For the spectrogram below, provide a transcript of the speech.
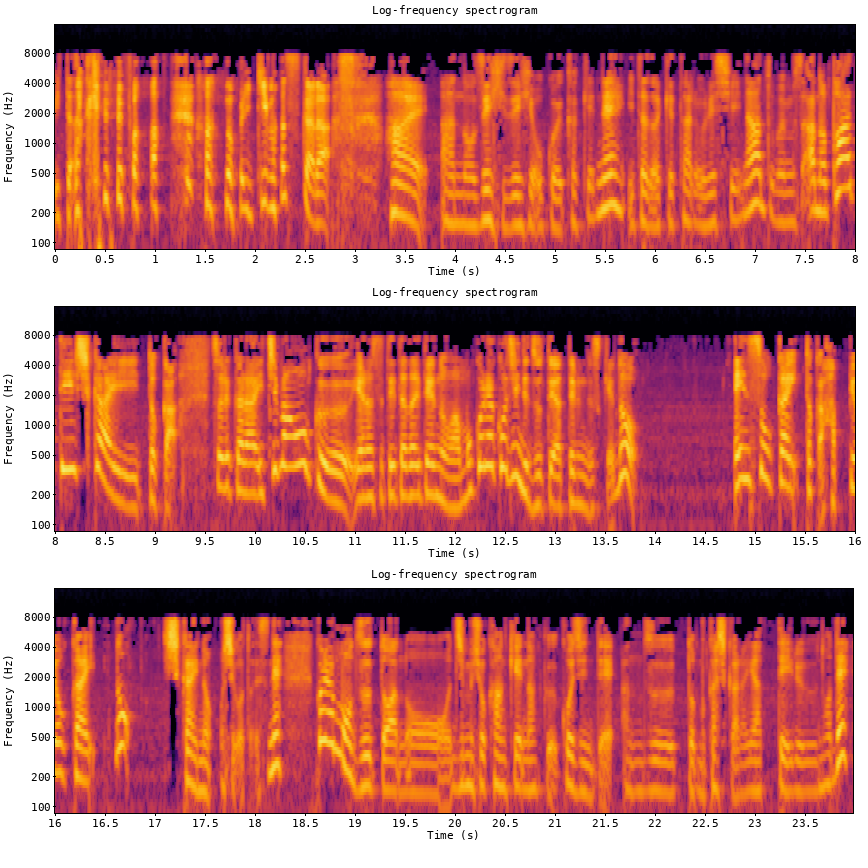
いただければ あの、行きますから、はい、あの、ぜひぜひお声かけね、いただけたら嬉しいなと思います。あの、パーティー司会とか、それから一番多くやらせていただいているのは、もうこれは個人でずっとやってるんですけど、演奏会とか発表会の司会のお仕事ですね。これはもうずっとあの、事務所関係なく個人であのずっと昔からやっているので、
